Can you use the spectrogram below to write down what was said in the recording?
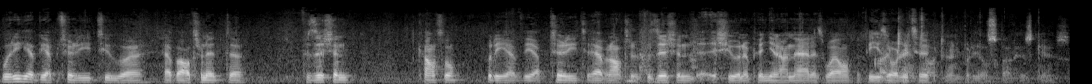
Would he have the opportunity to uh, have alternate uh, position, counsel? Would he have the opportunity to have an alternate position, issue an opinion on that as well, if he's I ordered can't to? talk to anybody else about his case.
